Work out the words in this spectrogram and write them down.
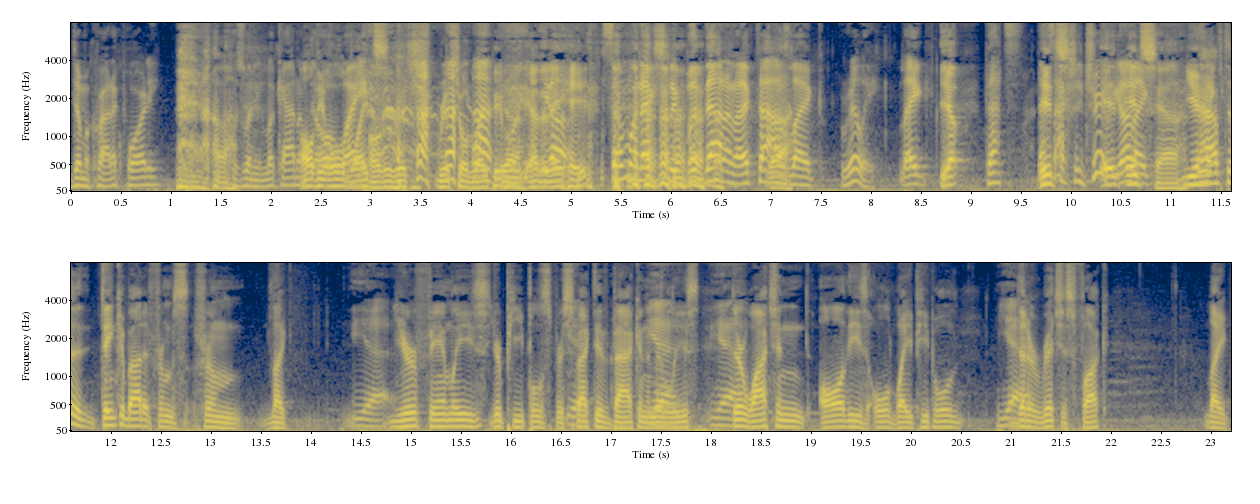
Democratic Party. Because when you look at them, All the old white. all the rich, rich old white people. Yeah, that You know, they hate. Someone actually put that, and I like that. I was like, really? Like, Yep. That's that's it's actually true. it- you know, it's- like, Yeah. You like- have to think about it from from like yeah. your family's, your people's perspective back in the Yeah. Middle East. Yeah. They're watching all these old white people Yeah. that are rich as fuck, like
